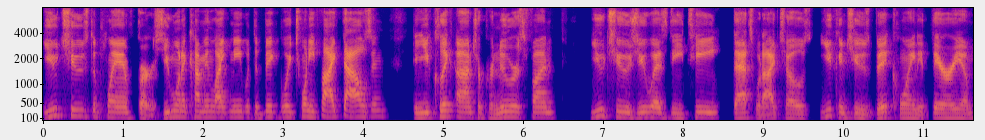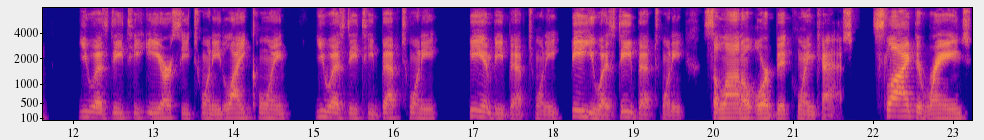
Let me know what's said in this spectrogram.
You choose the plan first. You want to come in like me with the big boy 25,000, then you click Entrepreneurs Fund. You choose USDT. That's what I chose. You can choose Bitcoin, Ethereum, USDT ERC20, Litecoin, USDT BEP20, BNB BEP20, BUSD BEP20, Solana, or Bitcoin Cash. Slide the range.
